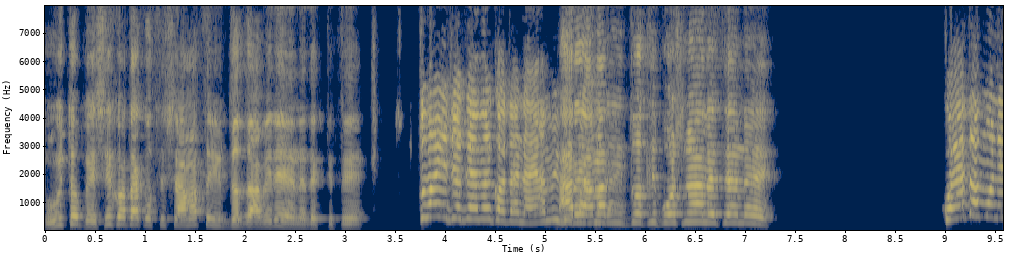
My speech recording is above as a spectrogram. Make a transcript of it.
তুই তো বেশি কথা করছিস আমার তো ইজ্জত যাবি রে এনে দেখতেছি। তোমার ইজ্জতে আমার কথা নাই আমি আরে আমার ইজ্জতলি প্রশ্ন আলাইছে এনে? কয়া তো মনে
